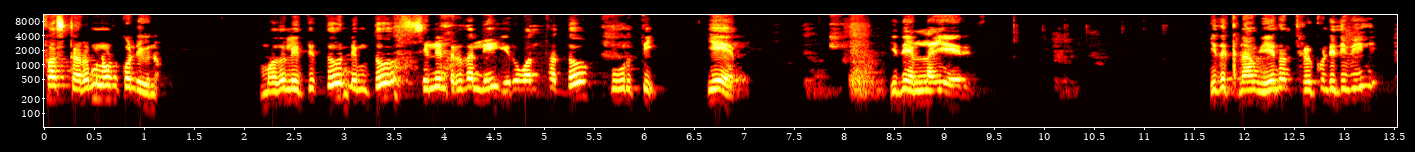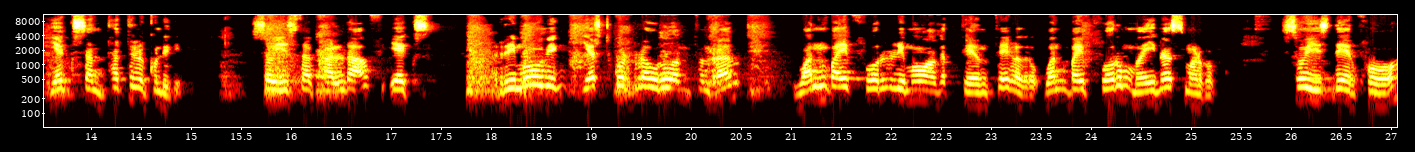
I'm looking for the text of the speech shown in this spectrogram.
First term ನೋಡ್ಕೊಂಡಿವಿ ನಾವು. ಮೊದಲಿದ್ದಿದ್ದು ನಿಮ್ದು ಸಿಲಿಂಡರ್ದಲ್ಲಿ ಇರುವಂಥದ್ದು ಪೂರ್ತಿ ಏರ್ ಇದೆಲ್ಲ ಏರ್ ಇದಕ್ಕೆ ನಾವು ಏನಂತ ತಿಳ್ಕೊಂಡಿದೀವಿ ಎಕ್ಸ್ ಅಂತ ತಿಳ್ಕೊಂಡಿದೀವಿ so is the called of x removing ಎಷ್ಟು ಕೊಟ್ರು ಅವರು ಅಂತಂದ್ರ ಒನ್ ಬೈ ಫೋರ್ ರಿಮೂವ್ ಆಗುತ್ತೆ ಅಂತ ಹೇಳಿದ್ರು. ಒನ್ ಬೈ ಫೋರ್ ಮೈನಸ್ ಮಾಡ್ಬೇಕು. So is there four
